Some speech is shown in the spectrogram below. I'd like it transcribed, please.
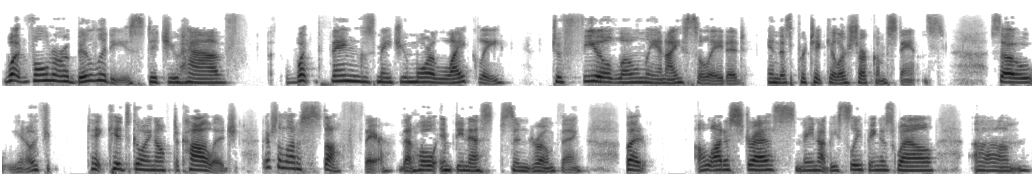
What vulnerabilities did you have? What things made you more likely to feel lonely and isolated in this particular circumstance. So you know if you take kids going off to college there's a lot of stuff there that whole empty nest syndrome thing. But a lot of stress may not be sleeping as well. Um,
